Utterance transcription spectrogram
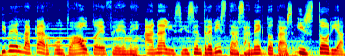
Vive el Dakar junto a Auto FM. Análisis, entrevistas, anécdotas, historia,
